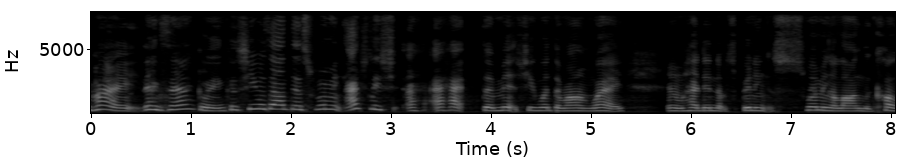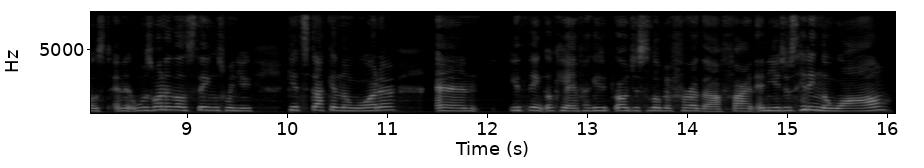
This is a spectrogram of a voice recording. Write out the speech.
Right, exactly. Because she was out there swimming. Actually, she, I, I had to admit she went the wrong way and had to end up spinning, swimming along the coast. And it was one of those things when you get stuck in the water and you think, okay, if I could go just a little bit further, I'll find. And you're just hitting the wall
